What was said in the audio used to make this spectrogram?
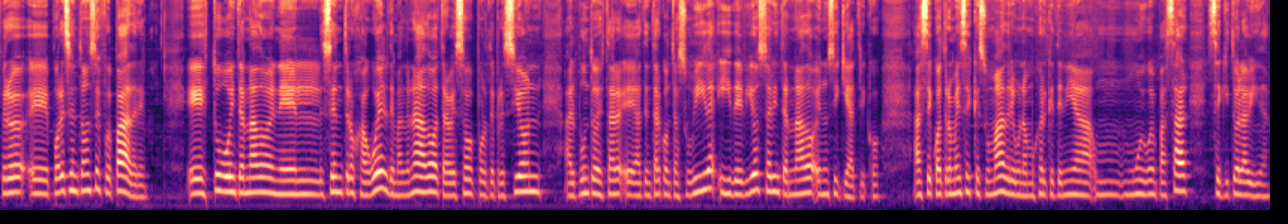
Pero eh, por ese entonces fue padre. Estuvo internado en el centro Jawel de Maldonado, atravesó por depresión al punto de estar eh, atentar contra su vida y debió ser internado en un psiquiátrico. Hace cuatro meses que su madre, una mujer que tenía un muy buen pasar, se quitó la vida.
